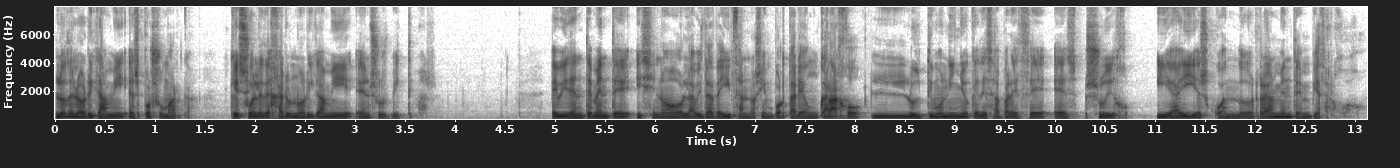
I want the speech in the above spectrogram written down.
Lo del origami es por su marca, que suele dejar un origami en sus víctimas. Evidentemente, y si no la vida de Ethan nos importaría un carajo, el último niño que desaparece es su hijo, y ahí es cuando realmente empieza el juego.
